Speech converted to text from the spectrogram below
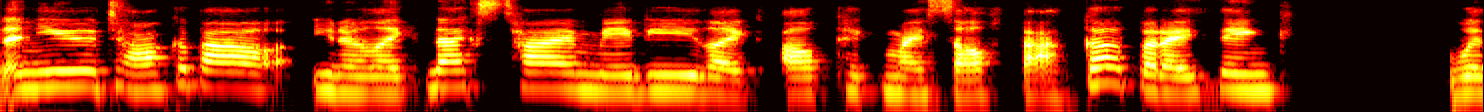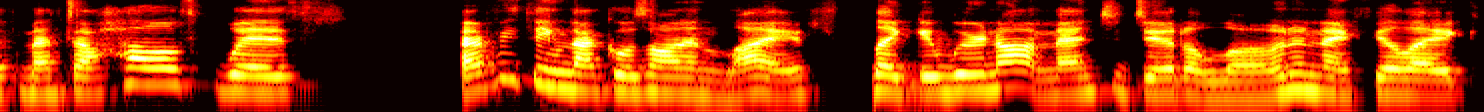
then you talk about, you know, like next time maybe like I'll pick myself back up. But I think with mental health, with everything that goes on in life, like we're not meant to do it alone. And I feel like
